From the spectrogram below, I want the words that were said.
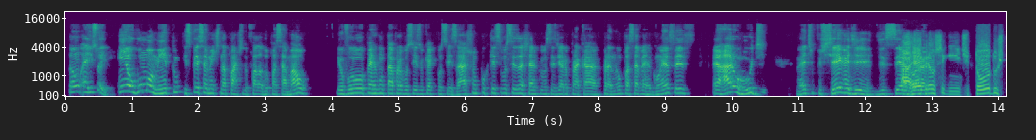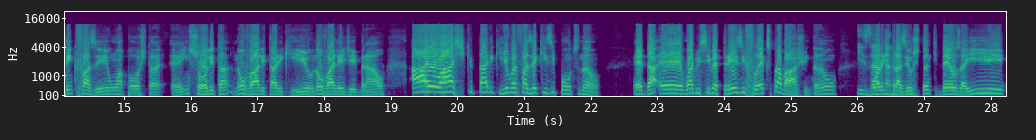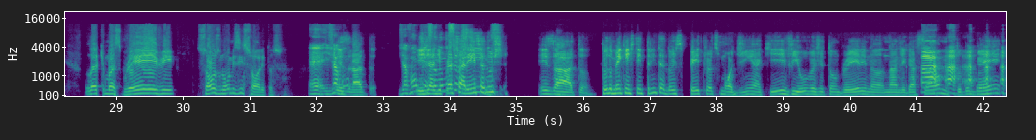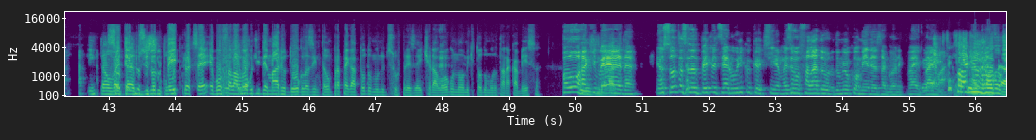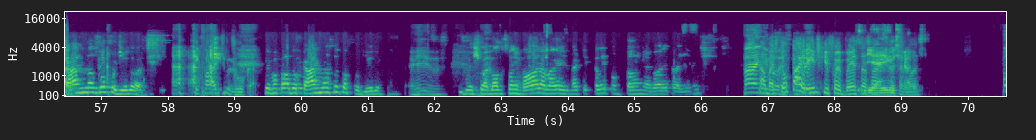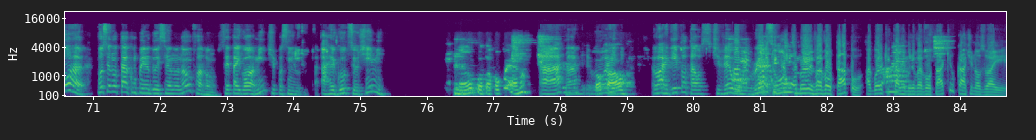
Então é isso aí. Em algum momento, especialmente na parte do falador passar mal, eu vou perguntar para vocês o que é que vocês acham, porque se vocês acharam que vocês vieram para cá para não passar vergonha, vocês erraram rude, né? Tipo, chega de, de ser A agora... regra é o seguinte: todos têm que fazer uma aposta é, insólita. Não vale Tarek Hill, não vale AJ Brown. Ah, eu acho que o Tarek Hill vai fazer 15 pontos. Não. É, da, é wide receiver 13 flex pra baixo. Então, hora de Exatamente. trazer os Tank Dells aí, Luck Musgrave, só os nomes insólitos. É, e já vão, Exato. já vão E já de preferência nos. Exato. Tudo bem que a gente tem 32 Patriots modinha aqui, viúvas de Tom Brady na, na ligação, tudo bem. Então Só vai ter a disputa. Patriots, é, eu vou falar logo de Demario Douglas, então, pra pegar todo mundo de surpresa aí, tirar logo o nome que todo mundo tá na cabeça. Porra, que Exato. merda! Eu sou torcedor do Patriots, era o único que eu tinha, mas eu vou falar do, do meu Comendas agora. Vai, vai lá. Tem que falar de Se Juju, do cara. Cardinals, eu tô fudido, velho. Se Tem que falar de Juju, cara. eu vou falar do Cardinals, eu tô fudido. Risos. Deixou a foi embora, vai, vai ter Clayton Tony agora aí pra gente. Fala, Ah, mas tem um? Tyrande que foi bem essa, E aí, semana. Porra, você não tá acompanhando esse ano, não, Flavão? Você tá igual a mim? Tipo assim, arregou do seu time? Não, pô, tô acompanhando. Ah, tá. Eu Total. Eu arreguei total. Se tiver o Agora Red que o Zone. Kyler Murray vai voltar, pô. Agora que o Kyler Murray vai voltar, que o Cardinals vai.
